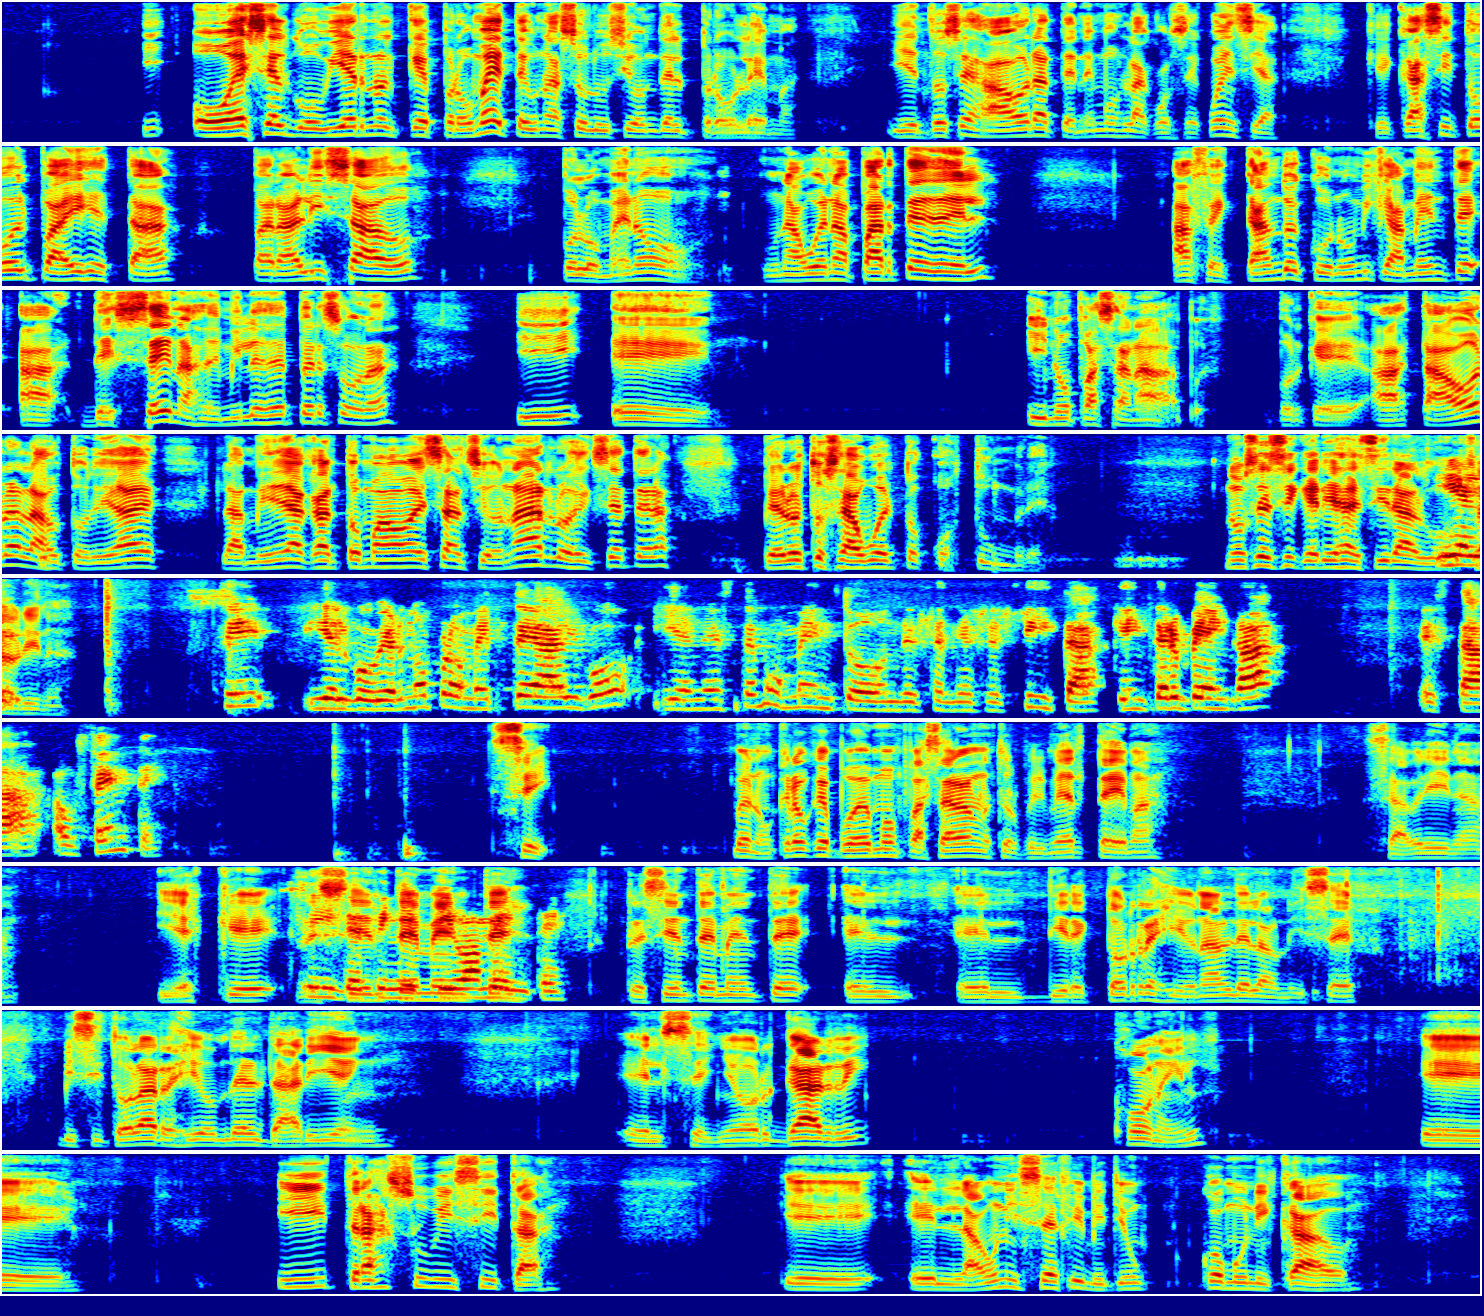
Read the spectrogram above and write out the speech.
o es el gobierno el que promete una solución del problema. Y entonces ahora tenemos la consecuencia, que casi todo el país está paralizado, por lo menos una buena parte de él, afectando económicamente a decenas de miles de personas y, eh, y no pasa nada, pues porque hasta ahora las autoridades, la medida que han tomado es sancionarlos, etcétera, pero esto se ha vuelto costumbre. No sé si querías decir algo, Sabrina. Sí, y el gobierno promete algo y en este momento donde se necesita que intervenga, está ausente. Sí. Bueno, creo que podemos pasar a nuestro primer tema, Sabrina, y es que recientemente, recientemente el, director regional de la UNICEF visitó la región del Darién, el señor Gary Connell, eh, y tras su visita, eh, la UNICEF emitió un comunicado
